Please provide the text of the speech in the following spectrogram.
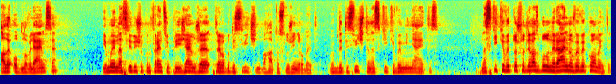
але обновляємося. І ми на слідуючу конференцію приїжджаємо, вже треба буде свідчень багато служінь робити. Ви будете свідчити, наскільки ви міняєтесь. Наскільки ви то, що для вас було нереально, ви виконуєте.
